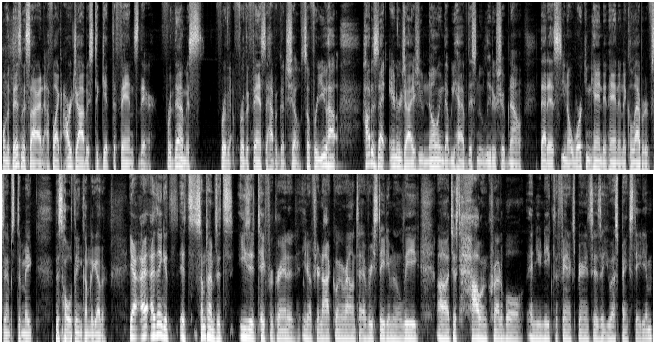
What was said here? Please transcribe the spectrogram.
On the business side, I feel like our job is to get the fans there. For them, it's for the for the fans to have a good show. So for you, how how does that energize you knowing that we have this new leadership now that is, you know, working hand in hand in a collaborative sense to make this whole thing come together? Yeah, I, I think it's it's sometimes it's easy to take for granted. You know, if you're not going around to every stadium in the league, uh, just how incredible and unique the fan experience is at US Bank Stadium,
